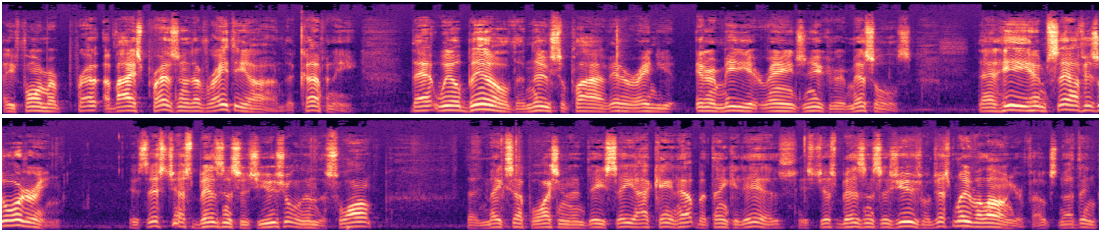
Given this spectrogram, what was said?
a former pre- a vice president of Raytheon, the company that will build the new supply of intermediate range nuclear missiles that he himself is ordering. Is this just business as usual in the swamp? That makes up Washington, D.C., I can't help but think it is. It's just business as usual. Just move along here, folks. Nothing,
